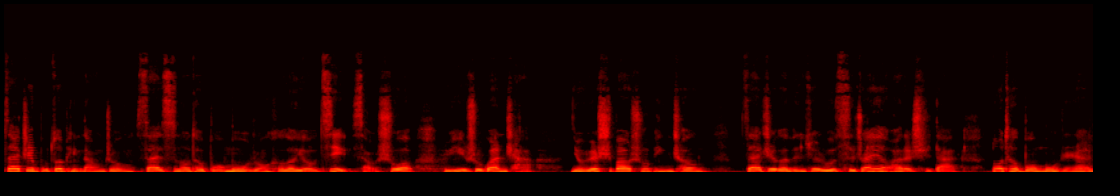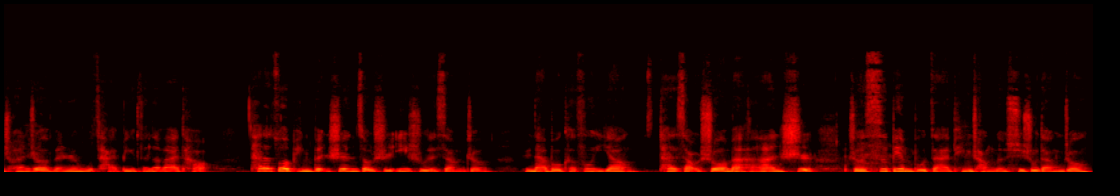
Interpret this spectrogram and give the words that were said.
在这部作品当中，塞斯诺特伯姆融合了游记、小说与艺术观察。《纽约时报》书评称，在这个文学如此专业化的时代，诺特伯姆仍然穿着文人五彩缤纷的外套。他的作品本身就是艺术的象征。与纳博科夫一样，他的小说满含暗示，哲思遍布在平常的叙述当中。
